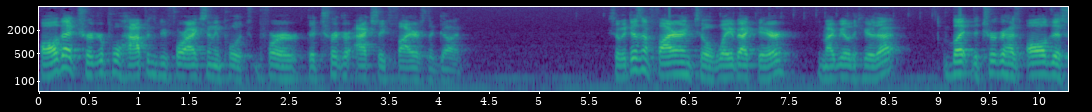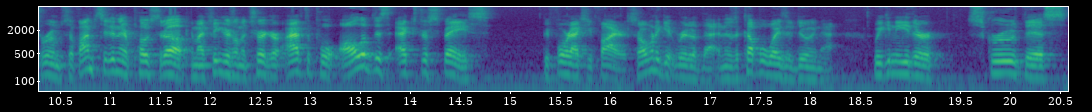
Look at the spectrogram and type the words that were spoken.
All that trigger pull happens before I accidentally pull it, before the trigger actually fires the gun. So it doesn't fire until way back there. You might be able to hear that. But the trigger has all this room. So if I'm sitting there posted up and my finger's on the trigger, I have to pull all of this extra space before it actually fires. So I want to get rid of that. And there's a couple ways of doing that. We can either screw this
